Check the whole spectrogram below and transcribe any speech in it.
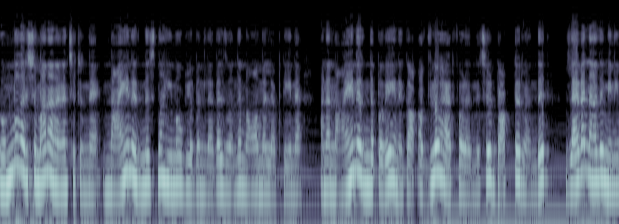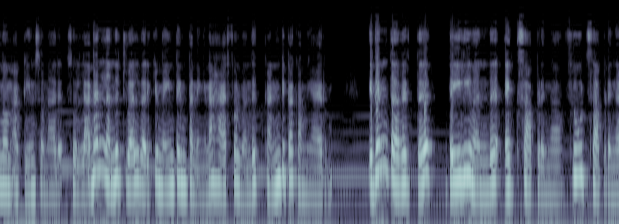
ரொம்ப வருஷமாக நான் நினச்சிட்டு இருந்தேன் நயன் இருந்துச்சுன்னா ஹீமோகுளோபின் லெவல்ஸ் வந்து நார்மல் அப்படின்னு. ஆனால் நயன் இருந்தப்பவே எனக்கு அவ்வளோ ஹேர் ஃபால் இருந்துச்சு. டாக்டர் வந்து லெவன் மினிமம் அப்படின்னு சொன்னார். ஸோ லெவன்லேருந்து டுவெல் வரைக்கும் மெயின்டைன் பண்ணிங்கன்னா ஹேர் ஃபால் வந்து கண்டிப்பாக கம்மியாயிரும். இதையும் தவிர்த்து டெய்லி வந்து எக் சாப்பிடுங்க ஃப்ரூட் சாப்பிடுங்க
